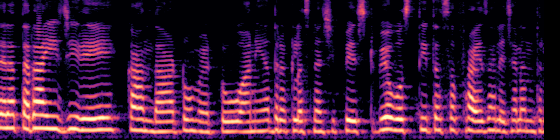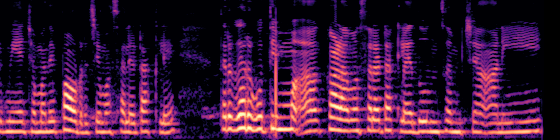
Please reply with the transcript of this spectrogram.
तर आता राई जिरे कांदा टोमॅटो आणि अद्रक लसणाची पेस्ट व्यवस्थित असं फ्राय झाल्याच्यानंतर मी याच्यामध्ये पावडरचे मसाले टाकले. तर घरगुती म काळा मसाला टाकला आहे दोन चमचा आणि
